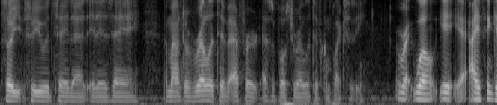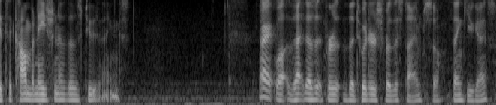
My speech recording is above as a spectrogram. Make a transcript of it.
So, you, so you would say that it is a amount of relative effort as opposed to relative complexity. Right. Well, it, I think it's a combination of those two things. All right. Well, that does it for the Twitters for this time. So, thank you guys.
